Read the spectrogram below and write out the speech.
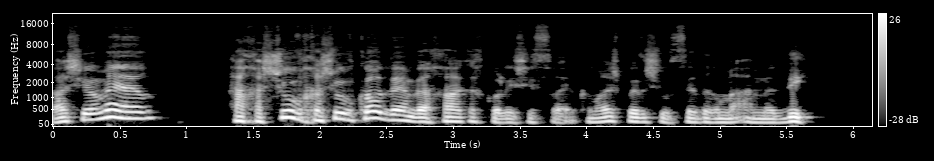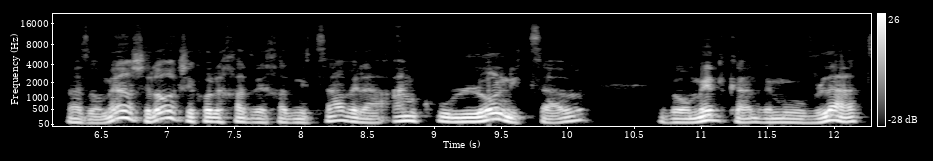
רש"י אומר, החשוב חשוב קודם ואחר כך כל איש ישראל. כלומר יש פה איזשהו סדר מעמדי. מה זה אומר? שלא רק שכל אחד ואחד ניצב, אלא העם כולו ניצב ועומד כאן ומובלט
